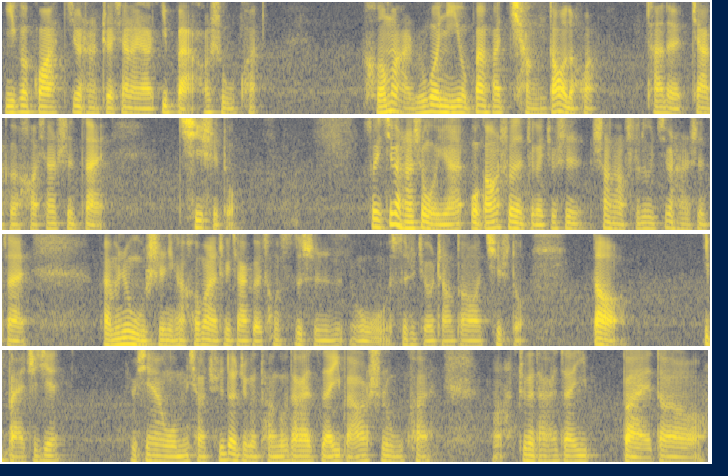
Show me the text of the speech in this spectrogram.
一个瓜基本上折下来要一百二十五块。盒马，如果你有办法抢到的话。它的价格好像是在七十多，所以基本上是我原我刚刚说的这个，就是上涨幅度基本上是在百分之五十。你看盒马的这个价格从四十五、四十九涨到七十多，到一百之间。就现在我们小区的这个团购大概在一百二十五块啊，这个大概在一百到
